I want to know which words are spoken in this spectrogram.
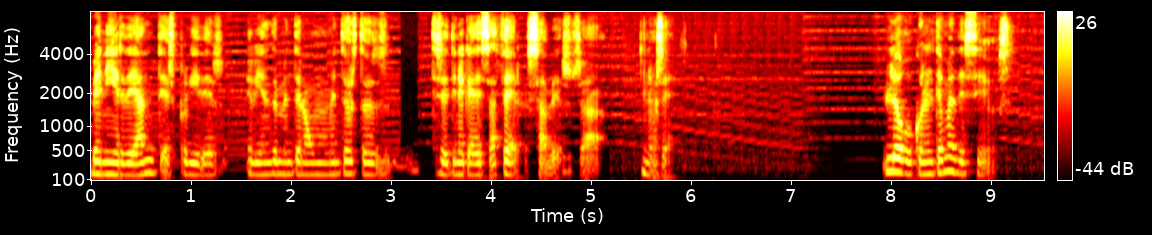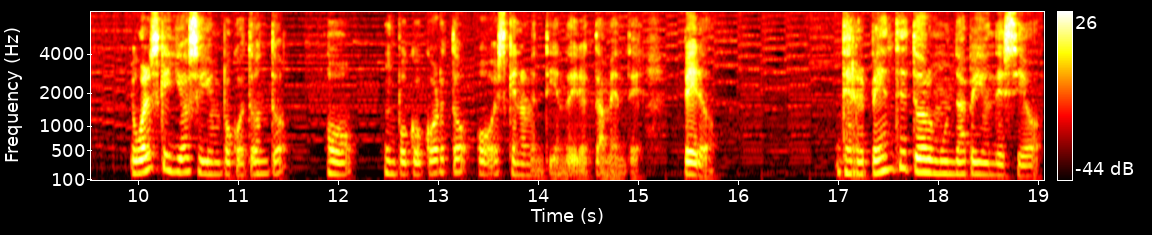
venir de antes, porque evidentemente en algún momento esto se tiene que deshacer, ¿sabes? O sea, no sé. Luego, con el tema de deseos. Igual es que yo soy un poco tonto, o un poco corto, o es que no lo entiendo directamente. Pero, de repente todo el mundo ha pedido un deseo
